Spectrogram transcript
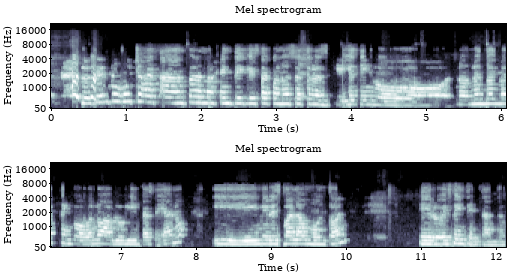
Lo siento mucho a, toda la gente que está con nosotros, que yo tengo, no, no, no, no tengo, no hablo bien castellano y me resbala un montón, pero estoy intentando.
